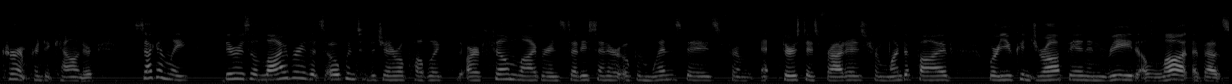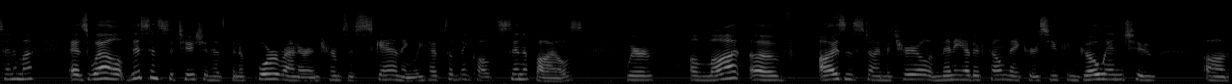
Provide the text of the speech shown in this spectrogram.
current printed calendar. Secondly, there is a library that's open to the general public. Our film library and study center open Wednesdays from eh, Thursdays, Fridays from 1 to 5, where you can drop in and read a lot about cinema. As well, this institution has been a forerunner in terms of scanning. We have something called CineFiles, where a lot of Eisenstein material and many other filmmakers, you can go into um,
